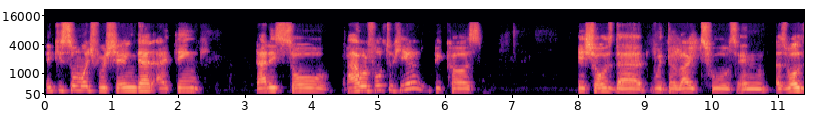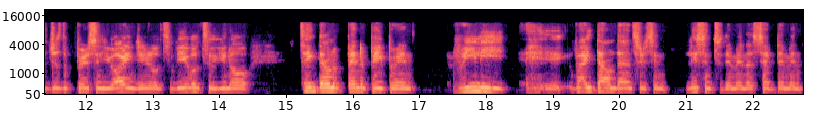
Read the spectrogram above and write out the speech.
thank you so much for sharing that. I think that is so powerful to hear because it shows that with the right tools and as well just the person you are in general to be able to you know take down a pen and paper and really uh, write down the answers and listen to them and accept them and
